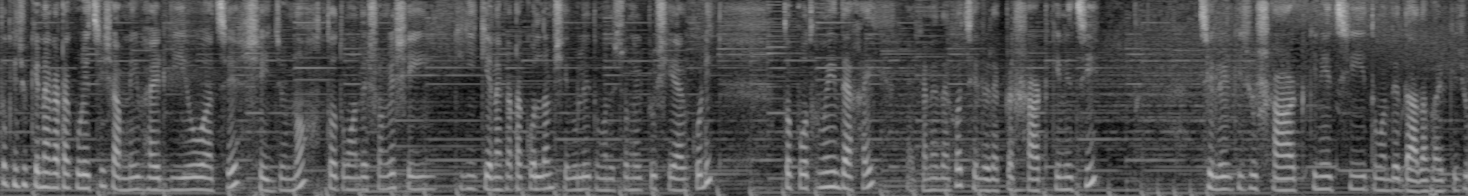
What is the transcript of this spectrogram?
তো কিছু কেনাকাটা করেছি, সামনেই ভাইয়ের বিয়েও আছে, সেই জন্য। তো তোমাদের সঙ্গে সেই কী কী কেনাকাটা করলাম সেগুলি তোমাদের সঙ্গে একটু শেয়ার করি। তো প্রথমেই দেখাই, এখানে দেখো ছেলের একটা শার্ট কিনেছি। ছেলের কিছু শার্ট কিনেছি, তোমাদের দাদা ভাইয়ের কিছু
